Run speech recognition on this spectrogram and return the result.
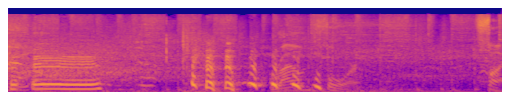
Uh-uh. Round four. Fight.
